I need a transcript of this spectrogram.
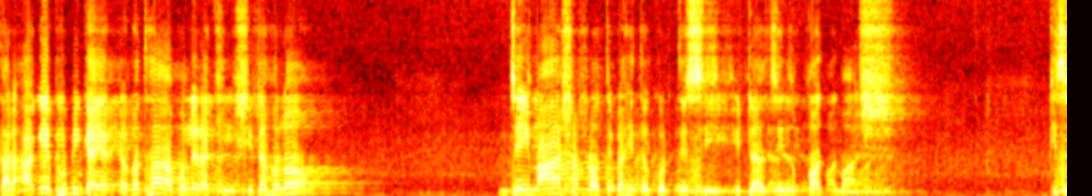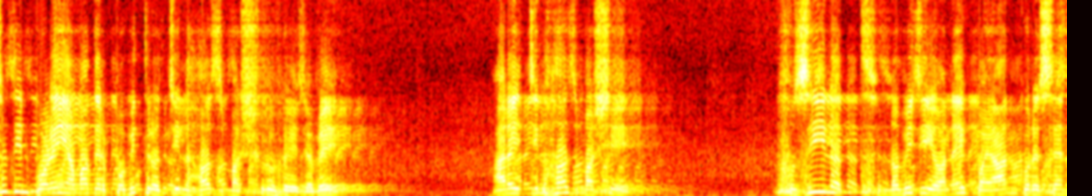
তার আগে ভূমিকায় একটা কথা বলে রাখি, সেটা হলো যে মাস আমরা অতিবাহিত করতেছি, এটা জিল কদ মাস। কিছুদিন পরেই আমাদের পবিত্র জিলহজ মাস শুরু হয়ে যাবে। আর এই জিলহজ মাসে ফজিলত নবীজি অনেক বয়ান করেছেন।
